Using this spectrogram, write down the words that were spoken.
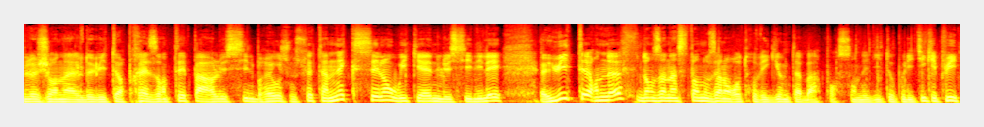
Le journal de 8 heures présenté par Lucille Bréau. Je vous souhaite un excellent week-end, Lucille. Il est 8h09. Dans un instant, nous allons retrouver Guillaume Tabar pour son édito politique. Et puis,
